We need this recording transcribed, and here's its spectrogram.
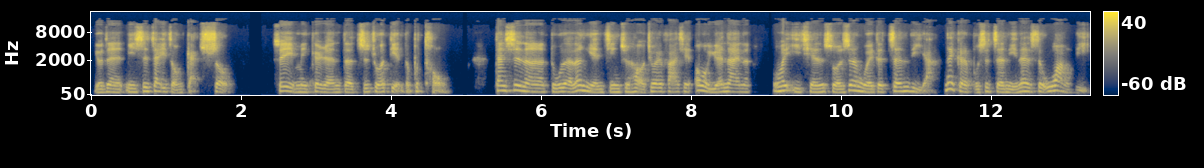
有的人迷失在一种感受。所以每个人的执着点都不同。但是呢，读了《楞严经》之后，就会发现哦，原来呢，我们以前所认为的真理啊，那个不是真理，那个是妄理。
